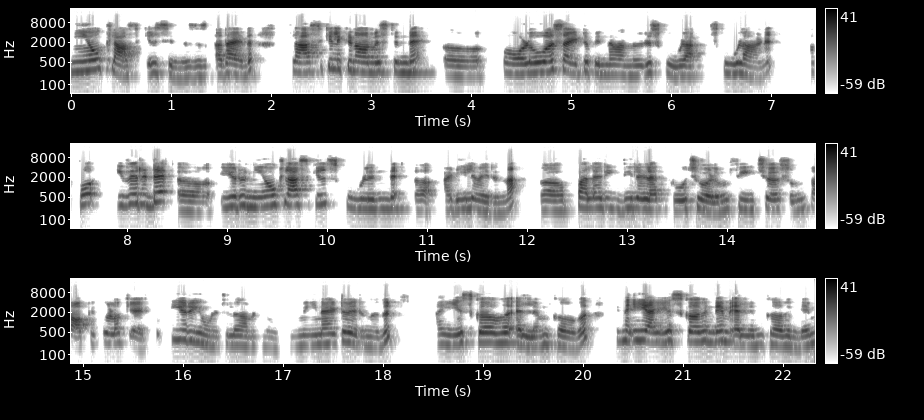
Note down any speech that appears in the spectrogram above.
നിയോ ക്ലാസിക്കൽ സിന്തസിസ് അതായത് ക്ലാസിക്കൽ ഇക്കണോമിസ്റ്റിന്റെ ഫോളോവേഴ്സ് ആയിട്ട് പിന്നെ വന്ന ഒരു സ്കൂളാ സ്കൂളാണ് അപ്പോൾ ഇവരുടെ ഈ ഒരു നിയോ ക്ലാസിക്കൽ സ്കൂളിന്റെ അടിയിൽ വരുന്ന പല രീതിയിലുള്ള അപ്രോച്ചുകളും ഫീച്ചേഴ്സും ടോപ്പിക്കുകളും ഒക്കെ ആയിരിക്കും ഈ ഒരു യൂണിറ്റിൽ നമ്മൾ നോക്കും മെയിൻ ആയിട്ട് വരുന്നത് I S curve L M curve പിന്നെ ഈ ഐ എസ് കർവിന്റെയും എൽ എം കർവിന്റെയും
